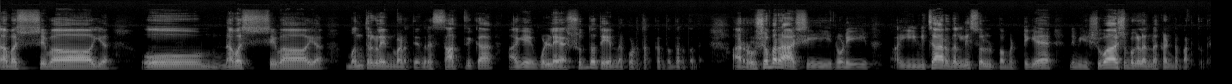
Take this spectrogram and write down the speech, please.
ನಮಃ ಶಿವಾಯ, ಓಂ ನಮಃ ಶಿವಾಯ ಮಂತ್ರಗಳೇನು ಮಾಡುತ್ತೆ ಅಂದರೆ ಸಾತ್ವಿಕ ಹಾಗೆ ಒಳ್ಳೆಯ ಶುದ್ಧತೆಯನ್ನು ಕೊಡ್ತಕ್ಕಂಥದ್ದು ಇರ್ತದೆ. ಆ ಋಷಭ ರಾಶಿ ನೋಡಿ, ಈ ವಿಚಾರದಲ್ಲಿ ಸ್ವಲ್ಪ ಮಟ್ಟಿಗೆ ನಿಮಗೆ ಶುಭಾಶುಭಗಳನ್ನು ಕಂಡು ಬರ್ತದೆ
